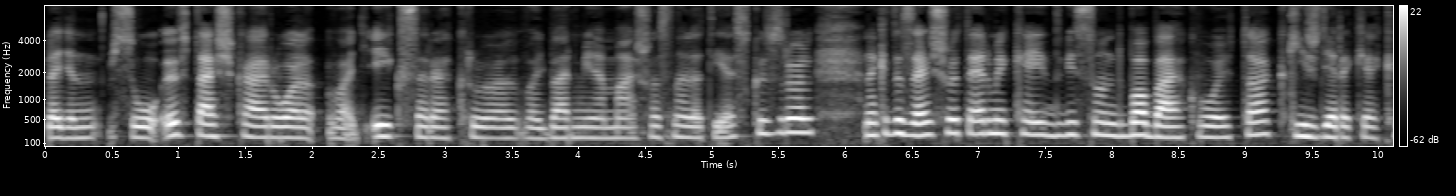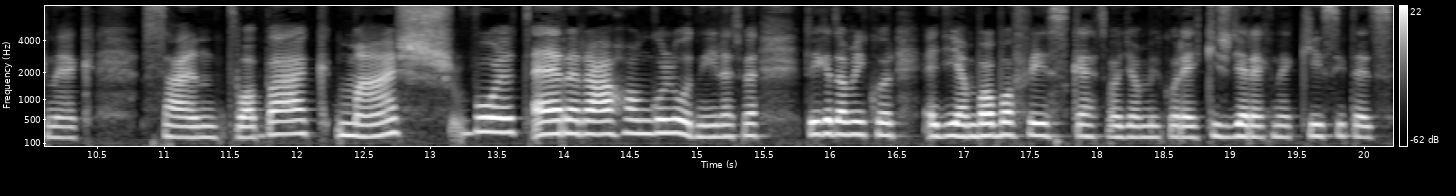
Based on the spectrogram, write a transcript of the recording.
Legyen szó övtáskáról, vagy ékszerekről, vagy bármilyen más használati eszközről. Neked az első termékeid viszont babák voltak, kisgyerekeknek szánt babák. Más volt erre ráhangolódni, illetve téged, amikor egy ilyen babafészket, vagy amikor egy kisgyereknek készítesz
